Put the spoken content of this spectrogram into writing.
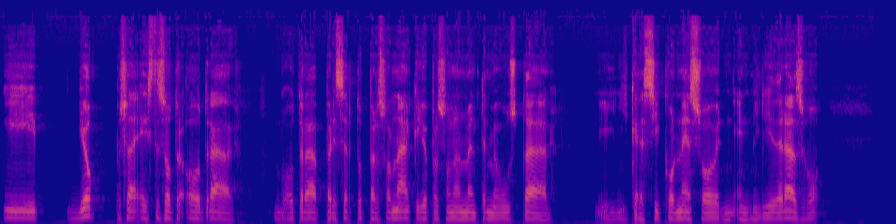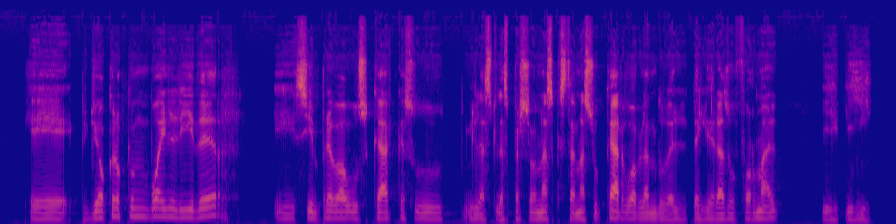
Y yo, o sea, este es otra, otra, otra precepto personal que yo personalmente me gusta y, crecí con eso en, mi liderazgo. Eh, yo creo que un buen líder eh, siempre va a buscar que su, las, las, personas que están a su cargo, hablando del liderazgo formal, y,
